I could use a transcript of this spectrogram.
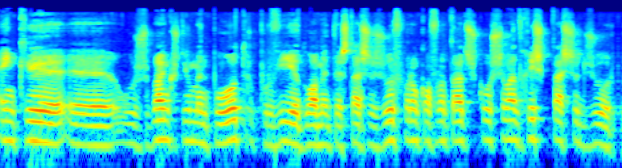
em que uh, os bancos de um momento para o outro, por via do aumento das taxas de juros, foram confrontados com o chamado risco de taxa de juros.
